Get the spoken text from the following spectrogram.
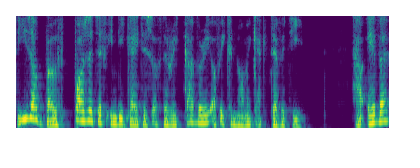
These are both positive indicators of the recovery of economic activity. However,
